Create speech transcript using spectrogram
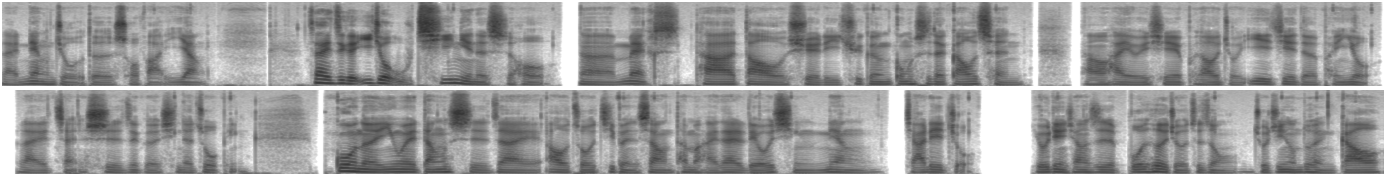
来酿酒的手法一样。在这个一九五七年的时候，那 Max 他到雪梨去跟公司的高层，然后还有一些葡萄酒业界的朋友来展示这个新的作品。不过呢，因为当时在澳洲基本上他们还在流行酿加烈酒，有点像是波特酒这种酒精浓度很高，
